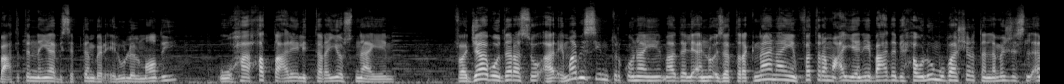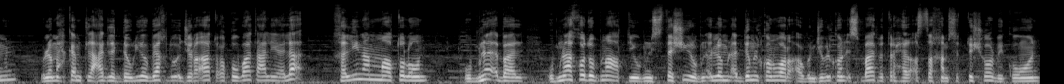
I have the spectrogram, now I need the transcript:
بعثت لنا إياه بسبتمبر إيلول الماضي وحط عليه للتريث نايم. فجابوا درسوا قال إيه ما بيصير نتركه نايم؟ هذا لأنه إذا تركناه نايم فترة معينة بعدها بيحولوه مباشرة لمجلس الأمن ولمحكمة العدل الدولية وبياخذوا إجراءات عقوبات عليها. لا خلينا نماطلهم. وبنقبل وبناخذ وبنعطي وبنستشير وبنقول لهم بنقدم لكم ورقة وبنجيب لكم إثبات بتروح القصة خمس ست اشهر بيكون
